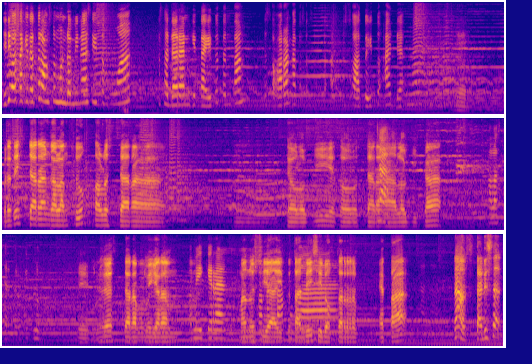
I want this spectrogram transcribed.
Jadi otak kita tuh langsung mendominasi semua kesadaran kita itu tentang seseorang atau sesu- sesuatu itu ada. Ya. Berarti secara nggak langsung kalau secara hmm, teologi atau secara Nah. logika, kalau secara teologi belum ya, maksudnya secara pemikiran pemikiran manusia itu tadi si dokter Eta. Nah, tadi se-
